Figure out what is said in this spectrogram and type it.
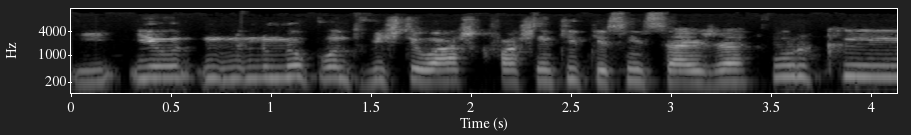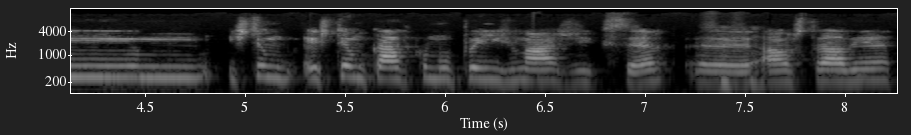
e- e eu, no meu ponto de vista, eu acho que faz sentido que assim seja, porque hum, isto é, um- isto é um bocado como o país mágico, certo? Eh, a Austrália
